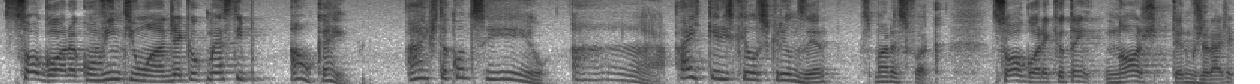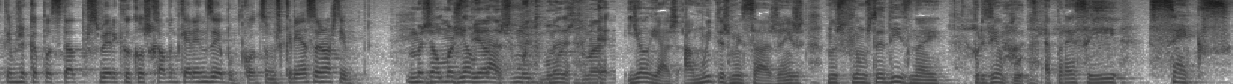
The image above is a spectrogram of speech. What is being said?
Só agora, com 21 anos, é que eu começo tipo, ah, ok. Ah, isto aconteceu. Ah, ai, que era isso que eles queriam dizer. Smart as fuck. Só agora é que eu tenho, nós, em termos gerais, é que temos a capacidade de perceber aquilo que eles realmente querem dizer. Porque quando somos crianças, nós tipo, Mas há umas E, piadas aliás, muito boas mas, também. eh, E aliás, há muitas mensagens nos filmes da Disney. Por exemplo, aparece aí sex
